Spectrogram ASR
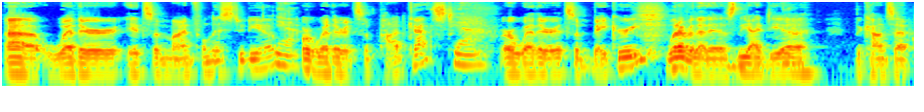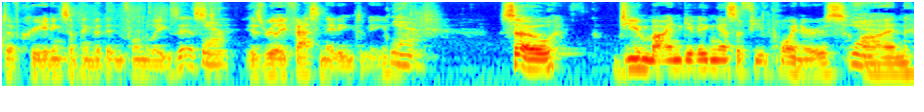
Uh, whether it's a mindfulness studio Yeah. or whether it's a podcast Yeah. or whether it's a bakery, whatever that is, the idea, the concept of creating something that didn't formerly exist Yeah. is really fascinating to me. Yeah. So, do you mind giving us a few pointers Yeah. on,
